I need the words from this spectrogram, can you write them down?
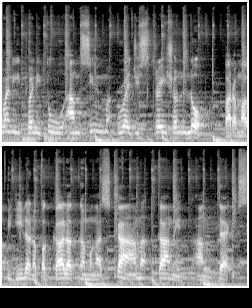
2022 ang SIM registration law para mapigilan ang pagkalat ng mga scam gamit ang text.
